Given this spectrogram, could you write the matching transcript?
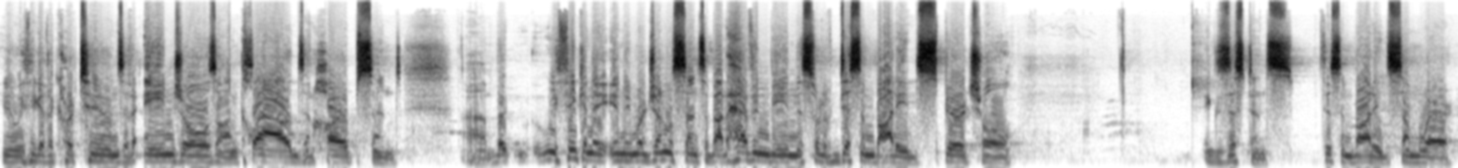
you know, we think of the cartoons of angels on clouds and harps, and uh, but we think in a, in a more general sense about heaven being this sort of disembodied spiritual existence, disembodied somewhere.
